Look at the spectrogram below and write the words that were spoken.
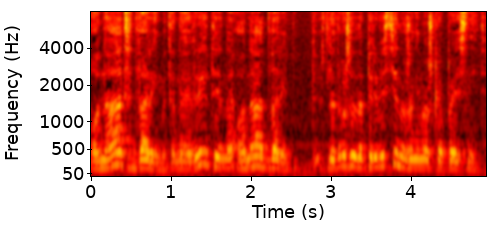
онат дворим, это на иврите, онат дворим. Для того, чтобы это перевести, нужно немножко пояснить.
